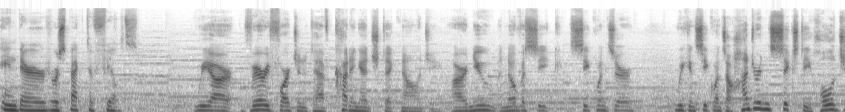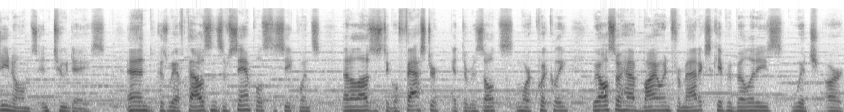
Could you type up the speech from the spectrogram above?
in their respective fields. We are very fortunate to have cutting edge technology. Our new NovaSeq sequencer, we can sequence 160 whole genomes in two days. And because we have thousands of samples to sequence, that allows us to go faster, get the results more quickly. We also have bioinformatics capabilities, which are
